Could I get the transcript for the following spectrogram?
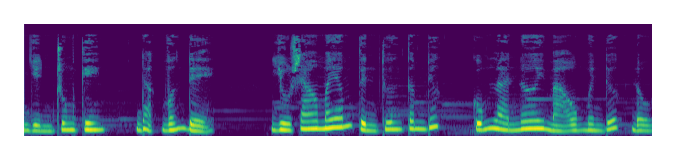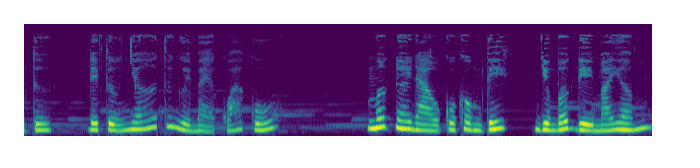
Nhìn Trung Kiên, đặt vấn đề. Dù sao máy ấm tình thương tâm đức Cũng là nơi mà ông Minh Đức đầu tư Để tưởng nhớ tới người mẹ quá cố. Mất nơi nào cô không tiếc, Nhưng bớt đi mái ấm,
